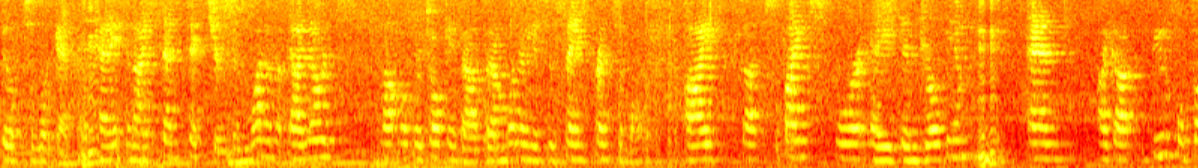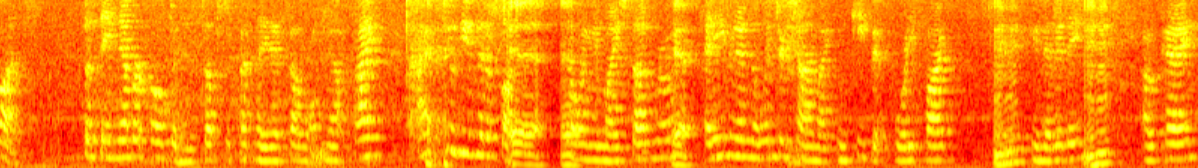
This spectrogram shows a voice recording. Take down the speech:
Bill to look at, Mhm. okay? And I sent pictures, and one of them, I know it's not what we're talking about, but I'm wondering, it's the same principle. I got spikes for a dendrobium, Mhm. and I got beautiful buds, but they never opened, and subsequently they fell off. Now, I, I have two Yeah, humidifiers yeah. going in my sunroom, Yeah. and even in the wintertime, I can keep it 45 Mhm. humidity Mm-hmm. Okay?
